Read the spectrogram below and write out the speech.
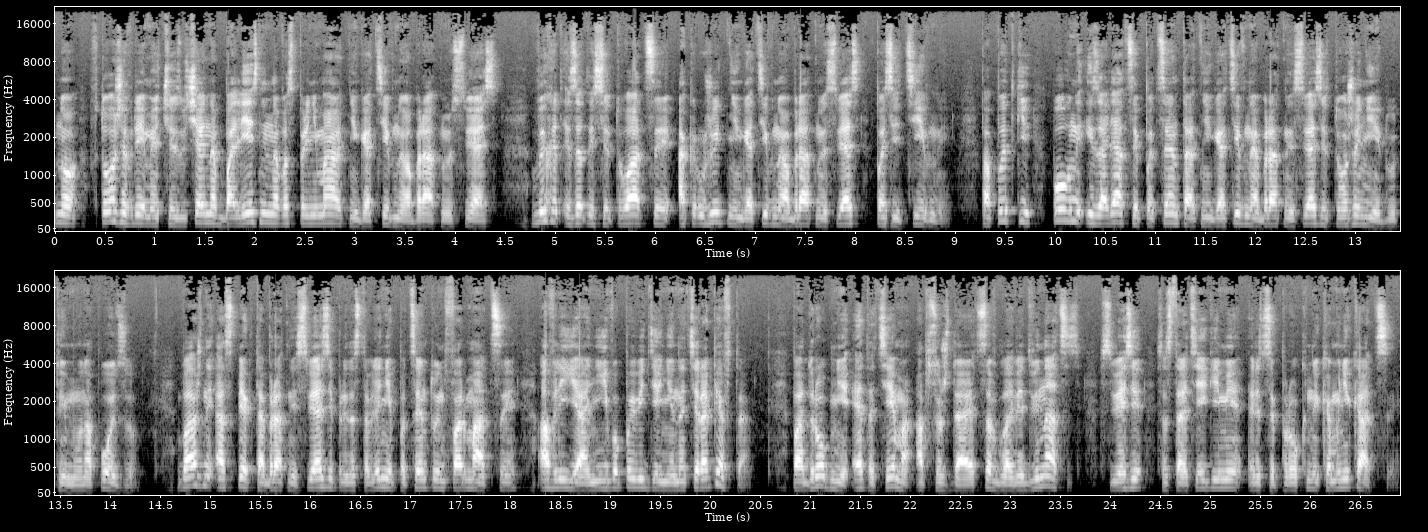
но в то же время чрезвычайно болезненно воспринимают негативную обратную связь. Выход из этой ситуации – окружить негативную обратную связь позитивной. Попытки полной изоляции пациента от негативной обратной связи тоже не идут ему на пользу. Важный аспект обратной связи – предоставление пациенту информации о влиянии его поведения на терапевта. Подробнее эта тема обсуждается в главе 12 в связи со стратегиями рецепрокной коммуникации.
